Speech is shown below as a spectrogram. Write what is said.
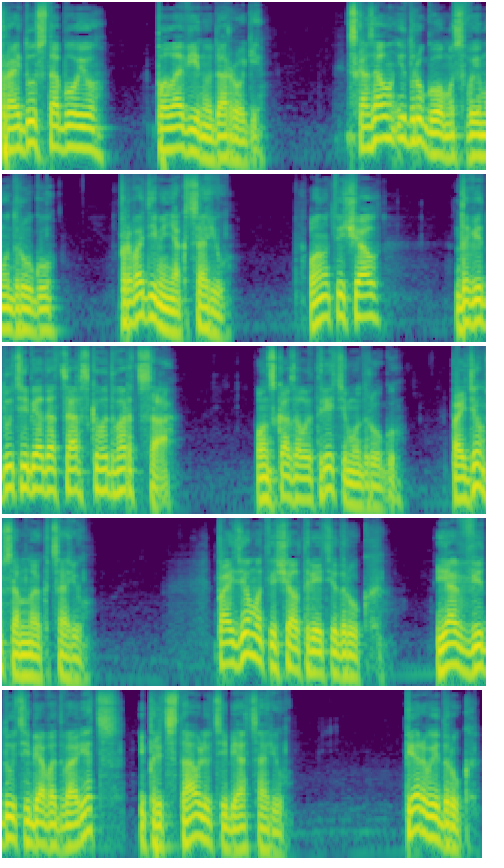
«Пройду с тобою половину дороги». Сказал он и другому своему другу, «Проводи меня к царю». Он отвечал, «Доведу тебя до царского дворца». Он сказал и третьему другу, «Пойдем со мной к царю». «Пойдем», — отвечал третий друг, «я введу тебя во дворец и представлю тебя царю». Первый друг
